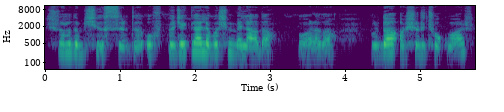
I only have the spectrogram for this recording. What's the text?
Şuramı da bir şey ısırdı. Of böceklerle başım belada bu arada. Burada aşırı çok var.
